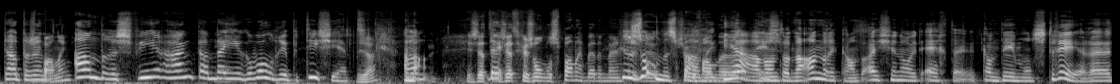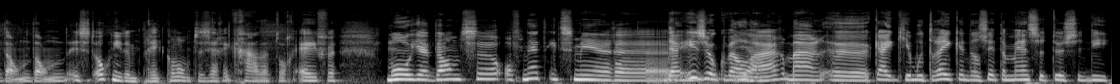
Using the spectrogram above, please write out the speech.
dat er Spanning? een andere sfeer hangt... dan dat je gewoon repetitie hebt. Ja? Want- Is dat, is dat gezonde spanning bij de mensen? Gezonde De- zo van, spanning, eh, ja, is- want aan de andere kant, als je nooit echt eh, kan demonstreren, dan, dan is het ook niet een prikkel om te zeggen, ik ga er toch even mooier dansen of net iets meer... eh, Dat is ook wel ja. waar. Maar eh, kijk, je moet rekenen, er zitten mensen tussen die...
